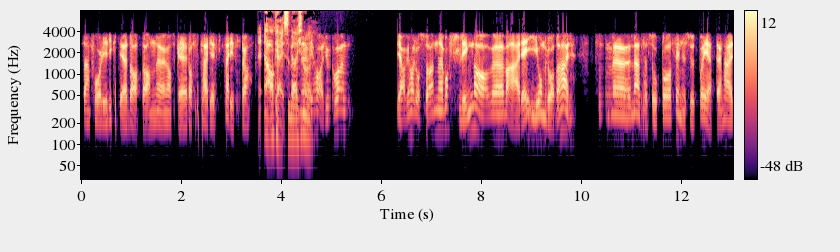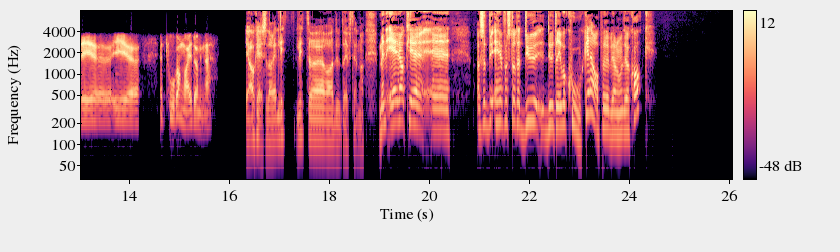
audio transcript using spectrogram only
Så de får de riktige dataene eh, ganske raskt herifra. Ja, ok, så det er ikke noe... Vi har jo en, ja, vi har også en varsling da, av eh, været i området her, som eh, leses opp og sendes ut på eteren her i, i, eh, to ganger i døgnet. Ja, ok, så det er litt, litt eh, radiodrift ennå. Men er dere... Eh, altså, jeg har forstått at du, du driver og koker der oppe, Bjørn du er kokk?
